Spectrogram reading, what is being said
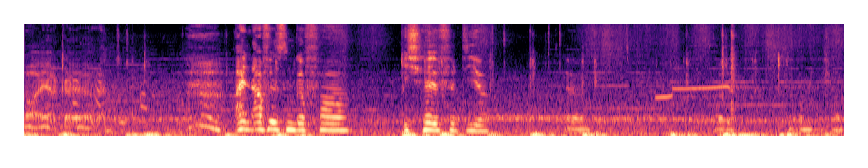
Ah ja, geil, er rennt. Ein Affe ist in Gefahr. Ich helfe dir. Ähm. Warte, da komm ich nicht ran.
